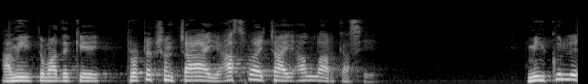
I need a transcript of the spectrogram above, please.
আমি তোমাদেরকে প্রোটেকশন চাই, আশ্রয় চাই আল্লাহর কাছে। মিনকুল্লে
